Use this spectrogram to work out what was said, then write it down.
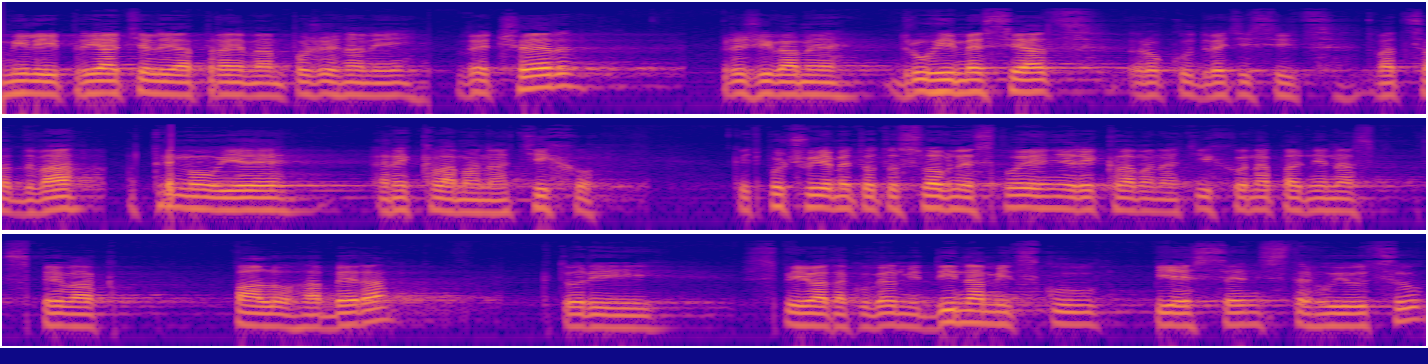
Milí priatelia, prajem vám požehnaný večer. Prežívame druhý mesiac roku 2022 a témou je reklama na ticho. Keď počujeme toto slovné spojenie reklama na ticho, napadne nás spevák Palo Habera, ktorý spieva takú veľmi dynamickú pieseň, strhujúcu,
